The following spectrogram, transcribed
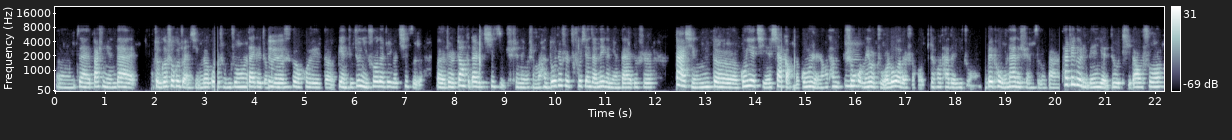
嗯，在八十年代整个社会转型的过程中带给整个社会的变局。就你说的这个妻子。呃，这个丈夫带着妻子去那个什么，很多就是出现在那个年代，就是大型的工业企业下岗的工人，然后他们生活没有着落的时候，最后他的一种被迫无奈的选择吧。他这个里边也就提到说，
